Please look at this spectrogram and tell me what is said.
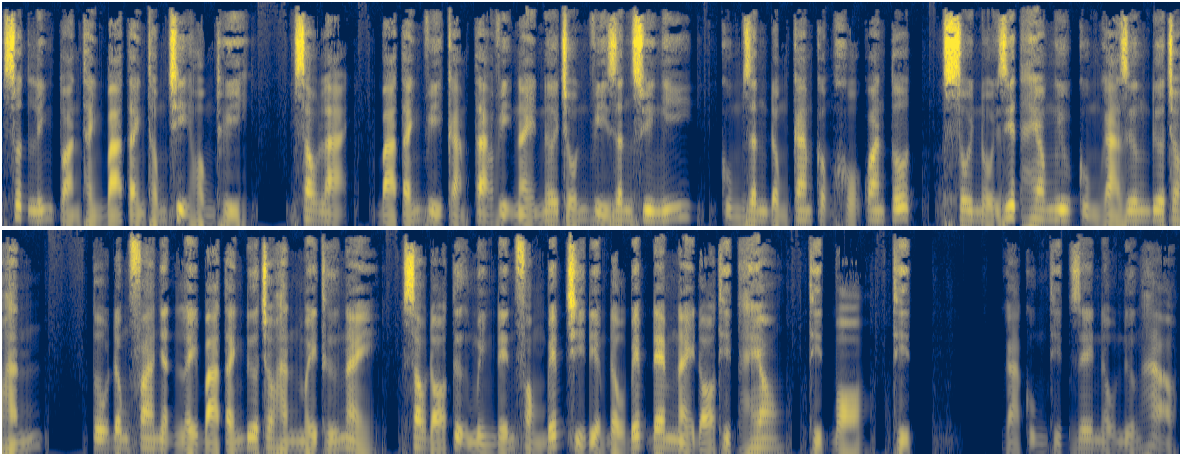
xuất lĩnh toàn thành bá tánh thống trị hồng thủy. Sau lại, bá tánh vì cảm tạ vị này nơi trốn vì dân suy nghĩ, cùng dân đồng cam cộng khổ quan tốt, sôi nổi giết heo ngưu cùng gà dương đưa cho hắn. Tô Đông Pha nhận lấy bá tánh đưa cho hắn mấy thứ này, sau đó tự mình đến phòng bếp chỉ điểm đầu bếp đem này đó thịt heo, thịt bò, thịt gà cùng thịt dê nấu nướng hảo,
